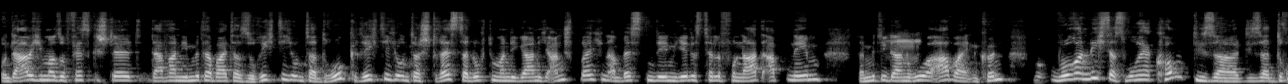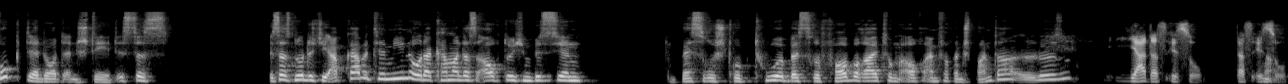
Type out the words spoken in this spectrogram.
Und da habe ich immer so festgestellt, da waren die Mitarbeiter so richtig unter Druck, richtig unter Stress, da durfte man die gar nicht ansprechen, am besten denen jedes Telefonat abnehmen, damit die da in mhm. Ruhe arbeiten können. Woran liegt das? Woher kommt dieser, dieser Druck, der dort entsteht? Ist das ist das nur durch die Abgabetermine oder kann man das auch durch ein bisschen bessere Struktur, bessere Vorbereitung auch einfach entspannter lösen? Ja, das ist so. Das ist ja. so.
